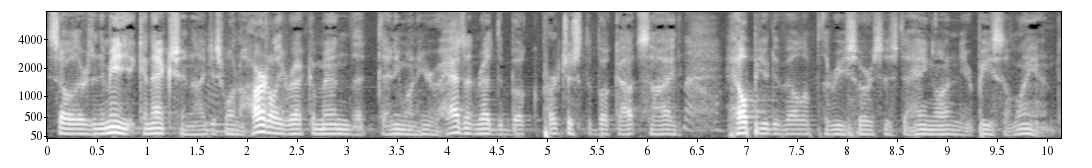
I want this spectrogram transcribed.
So there's an immediate connection. I just want to heartily recommend that anyone here who hasn't read the book purchase the book outside, help you develop the resources to hang on to your piece of land.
